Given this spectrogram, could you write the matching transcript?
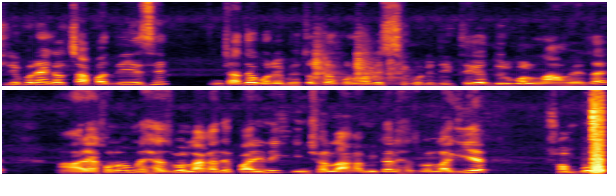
থ্রি ফোর অ্যাঙ্গেল চাপা দিয়েছি, যাতে করে ভেতরটা কোনোভাবে সিকিউরিটির দিক থেকে দুর্বল না হয়ে যায়। আর এখনও আমরা হ্যাজবল লাগাতে পারিনি। ইনশাল্লাহ আগামীকাল হ্যাজবল লাগিয়ে সম্পূর্ণ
